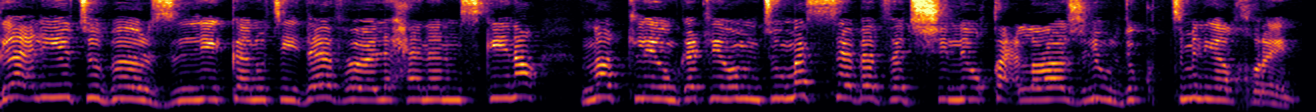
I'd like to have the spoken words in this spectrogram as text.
كاع اليوتيوبرز اللي كانوا تيدافعوا على حنان مسكينه ناط ليهم قالت لهم نتوما السبب في هذا الشيء اللي وقع لراجلي ولدوك الثمانيه الاخرين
